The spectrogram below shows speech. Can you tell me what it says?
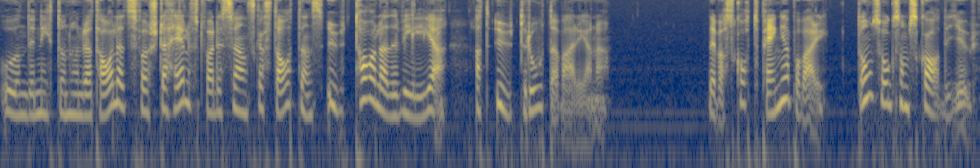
Och under 1900-talets första hälft var det svenska statens uttalade vilja att utrota vargarna. Det var skottpengar på varg. De såg som skadedjur.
